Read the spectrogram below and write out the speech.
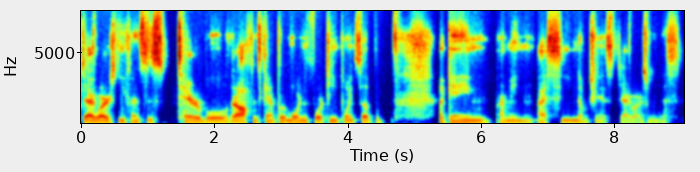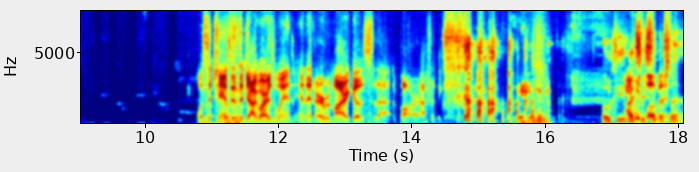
Jaguars defense is terrible. Their offense can't put more than 14 points up a game. I mean, I see no chance Jaguars win this. What's the chances the. Jaguars win and then Urban Meyer goes to that bar after the game? Low key, I like would love it. 60%.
